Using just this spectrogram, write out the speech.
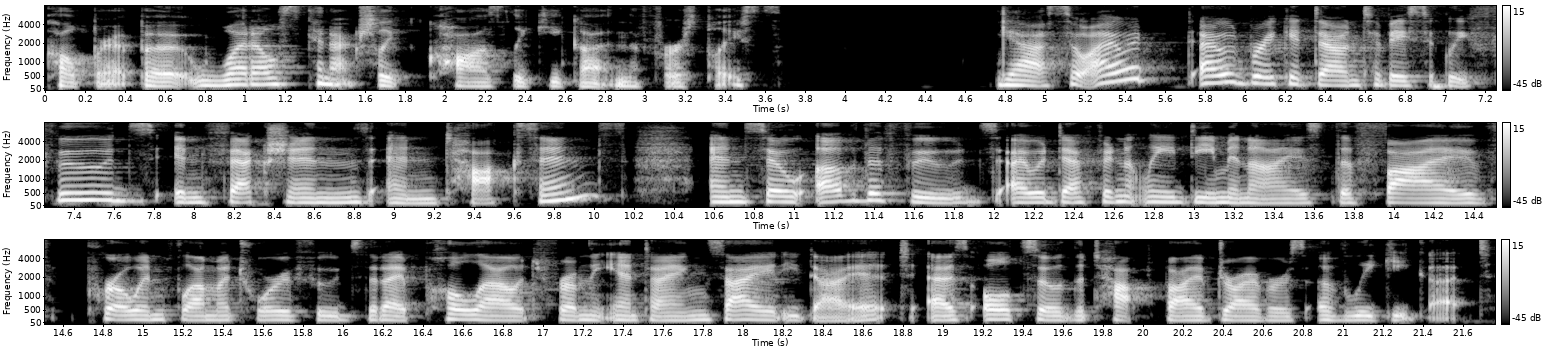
culprit, but what else can actually cause leaky gut in the first place? Yeah, so I would I would break it down to basically foods, infections and toxins. And so of the foods, I would definitely demonize the five pro-inflammatory foods that I pull out from the anti-anxiety diet as also the top 5 drivers of leaky gut.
